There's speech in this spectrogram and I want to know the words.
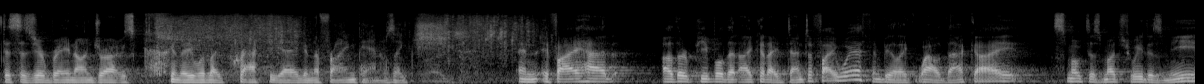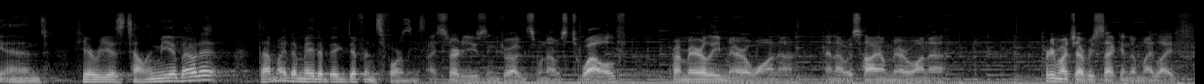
this is your brain on drugs, and they would like crack the egg in the frying pan. It was like, and if I had other people that I could identify with and be like, wow, that guy smoked as much weed as me and here he is telling me about it, that might have made a big difference for me. I started using drugs when I was 12, primarily marijuana, and I was high on marijuana pretty much every second of my life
